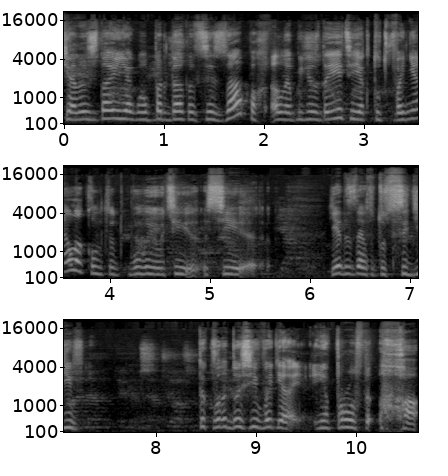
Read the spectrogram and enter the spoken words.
Я не знаю, як вам передати цей запах, але мені здається, як тут воняло, коли тут були оці всі. Я не знаю, хто тут сидів. Так воно досі воняє. Я просто. Ха.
